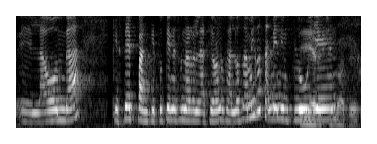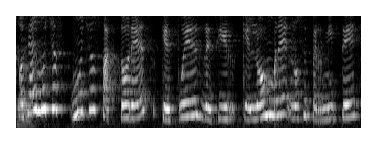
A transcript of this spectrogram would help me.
la onda que sepan que tú tienes una relación, o sea, los amigos también influyen. O sea, hay muchos, muchos factores que puedes decir que el hombre no se permite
